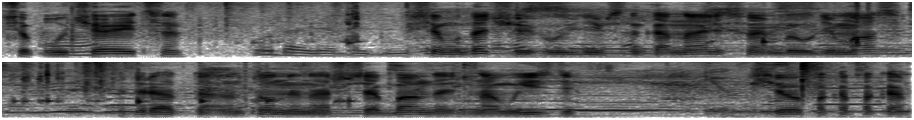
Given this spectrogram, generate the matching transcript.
Все получается. Всем удачи, увидимся на канале. С вами был Димас, оператор Антон и наша вся банда на выезде. Все, пока-пока.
